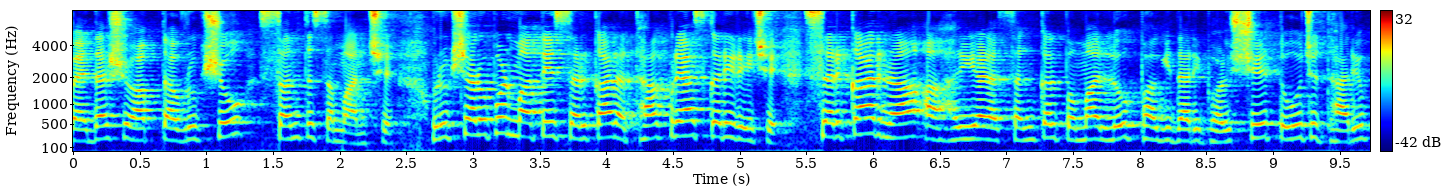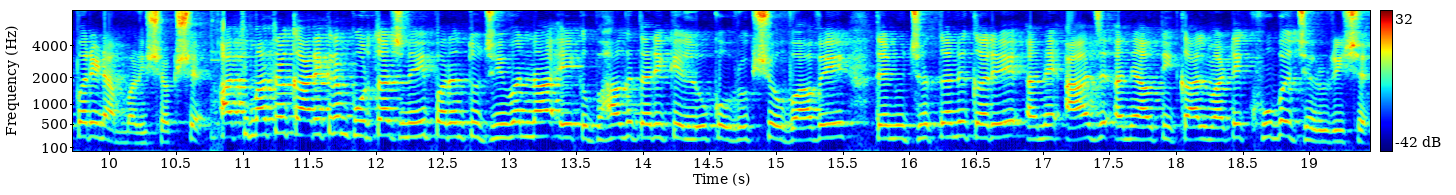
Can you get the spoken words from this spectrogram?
પેદાશો આપતા વૃક્ષો સંત સમાન છે. વૃક્ષારોપણ માટે સરકાર અથાગ પ્રયાસ કરી રહી છે. સરકારના આ હરિયાળા સંકલ્પમાં લોક ભાગીદારી ભળશે તો જ ધાર્યું પરિણામ મળી શકશે. આથી માત્ર કાર્યક્રમ પૂરતા જ નહીં, પરંતુ જીવનના એક ભાગ તરીકે લોકો વૃક્ષો વાવે, તેનું જતન કરે અને આજ અને આવતીકાલ માટે ખૂબ જ જરૂરી છે.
